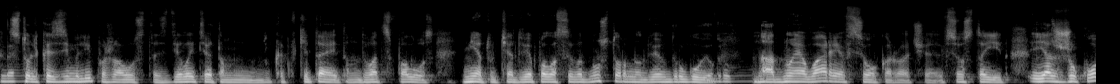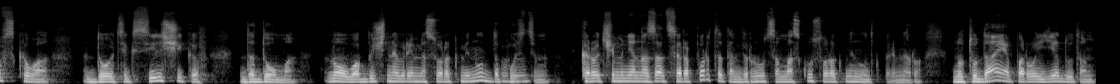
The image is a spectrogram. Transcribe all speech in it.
да. Столько земли, пожалуйста, сделайте там, как в Китае, там 20 полос. Нет, у тебя две полосы в одну сторону, две в другую. Друг... На одной аварии все, короче, все стоит. И я с Жуковского до текстильщиков, до дома, ну, в обычное время 40 минут, допустим, угу Короче, мне назад с аэропорта там вернуться в Москву 40 минут, к примеру. Но туда я порой еду там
